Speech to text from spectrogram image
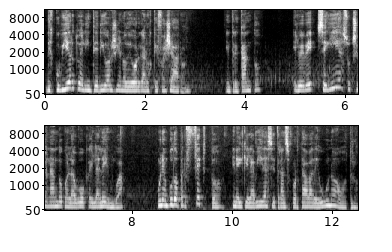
descubierto el interior lleno de órganos que fallaron. Entretanto, el bebé seguía succionando con la boca y la lengua, un embudo perfecto en el que la vida se transportaba de uno a otro.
